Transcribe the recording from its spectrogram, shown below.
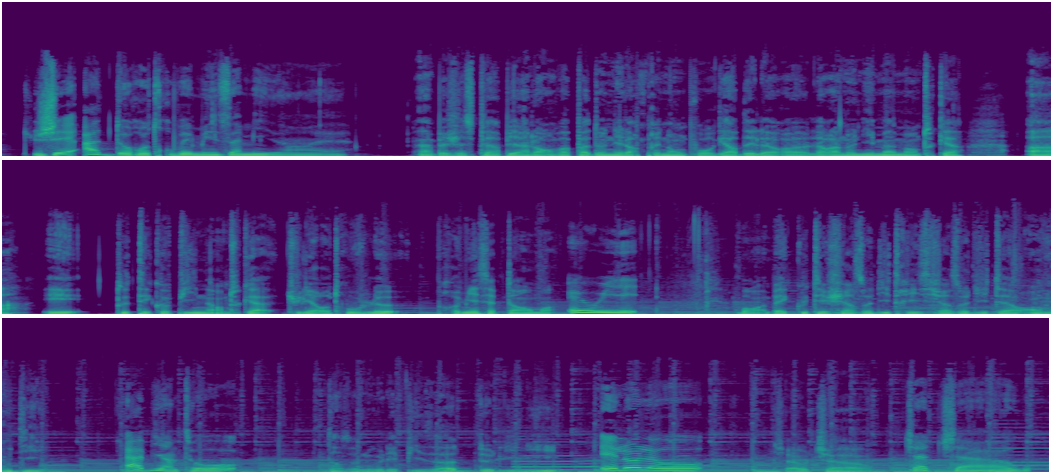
hâte de retrouver mes amis. hein, euh. Ah ben j'espère bien. Alors on va pas donner leur prénom pour garder leur, euh, leur anonymat, mais en tout cas, A et toutes tes copines, en tout cas, tu les retrouves le 1er septembre. Eh oui, Bon, ben écoutez, chères auditrices, chers auditeurs, on vous dit à bientôt. dans un nouvel épisode de Lily. Et Lolo. Ciao, ciao. Ciao, ciao.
